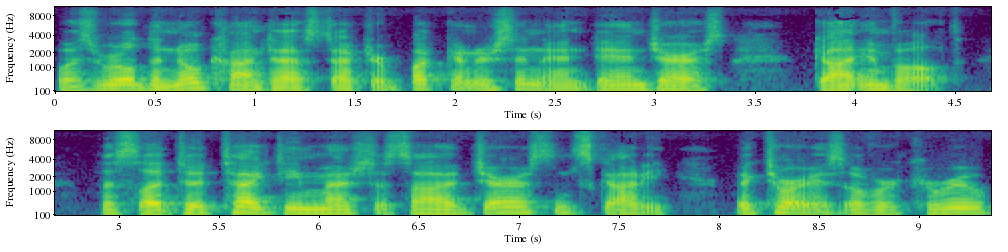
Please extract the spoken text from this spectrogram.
was ruled a no contest after Buck Gunderson and Dan Jarrus got involved. This led to a tag team match that saw Jarrus and Scotty victorious over Carew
